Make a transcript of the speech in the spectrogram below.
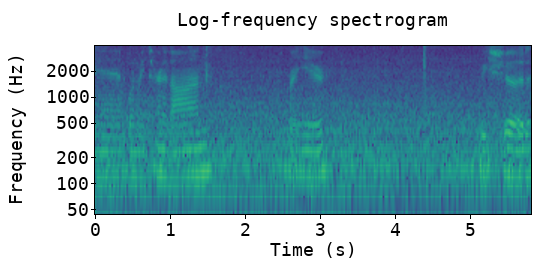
And when we turn it on, right here, we should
